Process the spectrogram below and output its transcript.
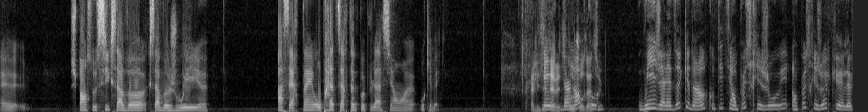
je pense aussi que ça va, jouer à certains, auprès de certaines populations au Québec. T'avais-tu d'un d'autres autre choses là-dessus? Oui, j'allais dire que d'un autre côté, on peut se réjouir, on peut se réjouir que le f-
